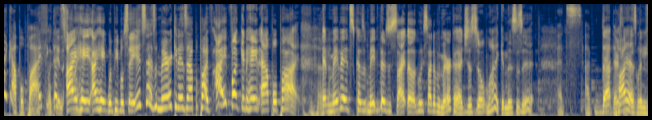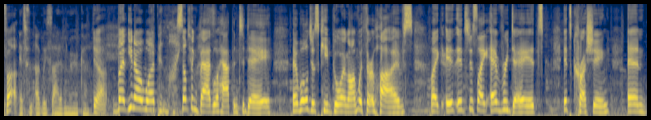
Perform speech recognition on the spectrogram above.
Like apple pie. I think Fucking, that's I hate I hate when people say it's as American as apple pie. I fucking hate apple pie, and maybe it's because maybe there's a side, a ugly side of America I just don't like, and this is it. It's I, That pie an has been fucked. It's an ugly side of America. Yeah, but you know what? Something bad will happen today, and we'll just keep going on with our lives. Like it, it's just like every day, it's it's crushing, and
